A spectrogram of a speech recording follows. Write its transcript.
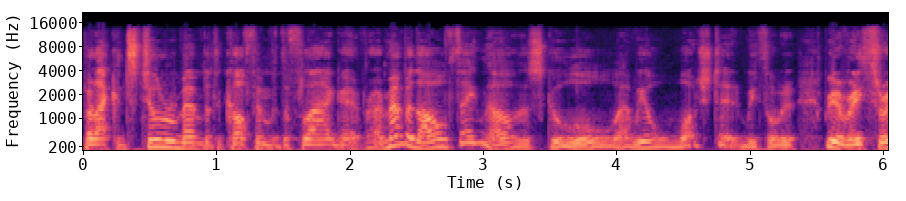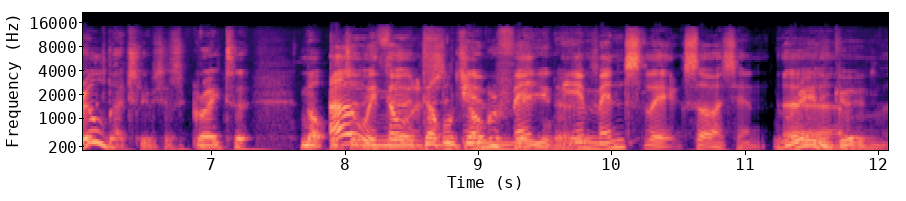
but I can still remember the coffin with the flag over. I remember the whole thing. The whole the school, all we all watched it. We thought we were very thrilled. Actually, it was just great to not be Oh, we thought uh, double geography. immen- you know, immensely exciting. Um, Really good.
